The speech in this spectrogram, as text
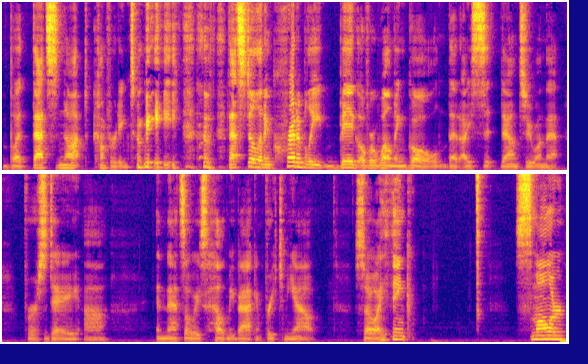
but that's not comforting to me. that's still an incredibly big, overwhelming goal that I sit down to on that first day, uh, and that's always held me back and freaked me out. So I think smaller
